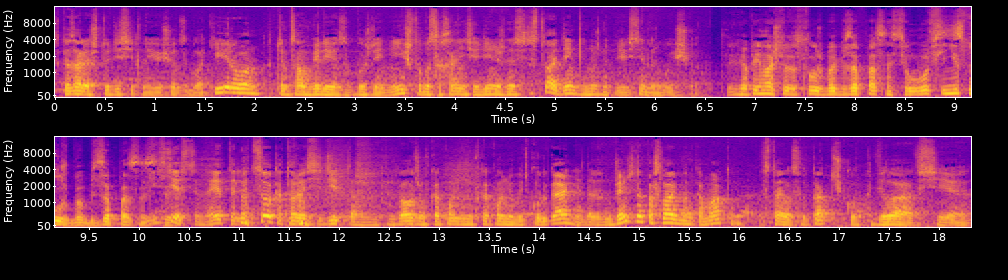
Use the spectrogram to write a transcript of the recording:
сказали, что действительно ее счет заблокирован, тем самым ввели ее в заблуждение. И чтобы сохранить ее денежные средства, деньги нужно перевести на другой счет. Я понимаю, что это служба безопасности, вовсе не служба безопасности. Естественно, это лицо, которое сидит там, предположим, в, каком, в каком-нибудь кургане. Да. Женщина пошла к банкомату, вставила свою карточку, ввела все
